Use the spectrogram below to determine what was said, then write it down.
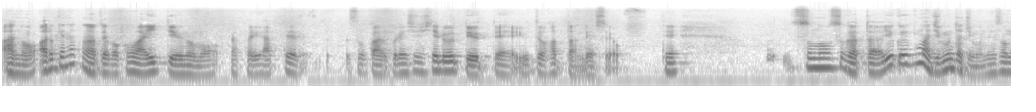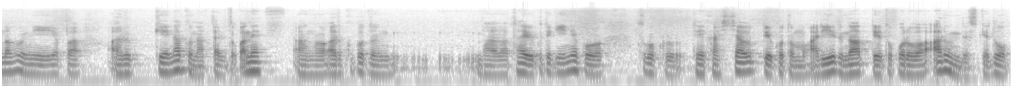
あの歩けなくなってやっぱ怖いっていうのもやっぱりあってすごく歩く練習してるって言って言ってはったんですよ。でその姿よくよくまあ自分たちもねそんな風にやっぱ歩けなくなったりとかねあの歩くことに、まあ、体力的にねこうすごく低下しちゃうっていうこともありえるなっていうところはあるんですけど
